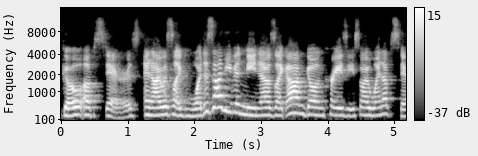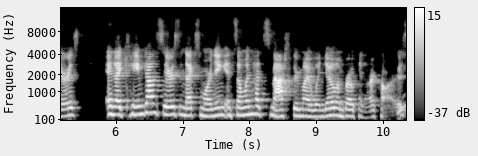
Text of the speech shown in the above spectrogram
go upstairs. And I was like, What does that even mean? And I was like, oh, I'm going crazy. So I went upstairs and I came downstairs the next morning and someone had smashed through my window and broken our cars.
